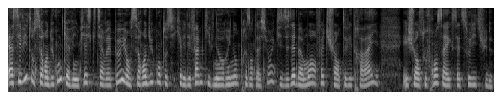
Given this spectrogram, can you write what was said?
assez vite, on s'est rendu compte qu'il y avait une pièce qui servait peu. Et on s'est rendu compte aussi qu'il y avait des femmes qui venaient aux réunions de présentation et qui se disaient ben, Moi, en fait, je suis en télétravail et je suis en souffrance avec cette solitude.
